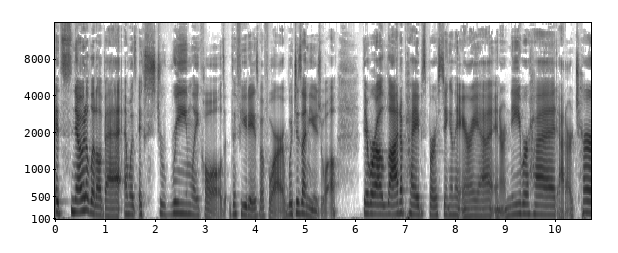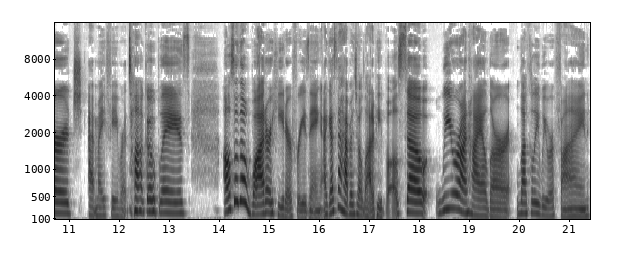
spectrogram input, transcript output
It snowed a little bit and was extremely cold the few days before, which is unusual. There were a lot of pipes bursting in the area in our neighborhood, at our church, at my favorite taco place. Also, the water heater freezing. I guess that happened to a lot of people. So we were on high alert. Luckily, we were fine.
